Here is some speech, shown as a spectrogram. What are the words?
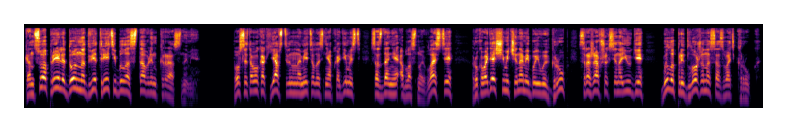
К концу апреля Дон на две трети был оставлен красными. После того, как явственно наметилась необходимость создания областной власти, руководящими чинами боевых групп, сражавшихся на юге, было предложено созвать круг.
